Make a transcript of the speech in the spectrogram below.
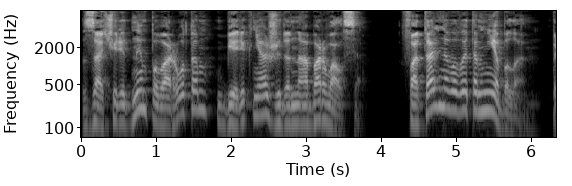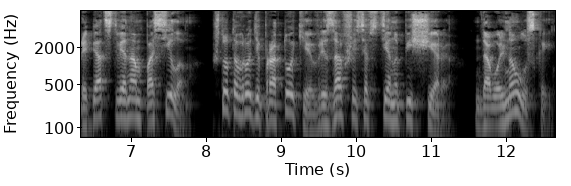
за очередным поворотом берег неожиданно оборвался. Фатального в этом не было. Препятствие нам по силам. Что-то вроде протоки, врезавшейся в стену пещеры. Довольно узкой.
